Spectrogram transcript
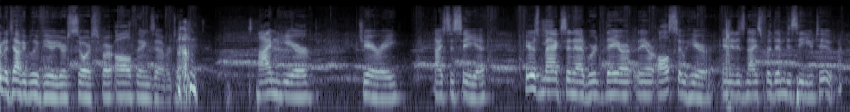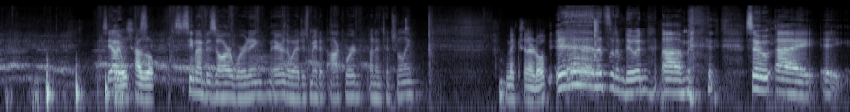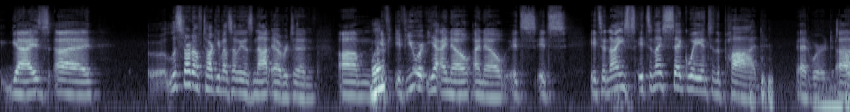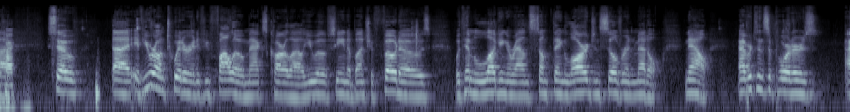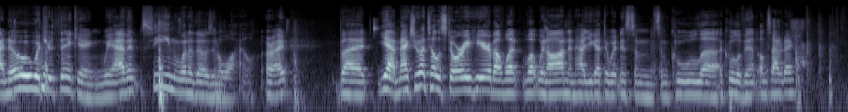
Welcome to Toffee Blue View, your source for all things Everton. I'm here, Jerry. Nice to see you. Here's Max and Edward. They are they are also here, and it is nice for them to see you too. See how It I, is, see my bizarre wording there? The way I just made it awkward unintentionally. Mixing it up. Yeah, that's what I'm doing. Um, so, uh, uh, guys, uh, let's start off talking about something that's not Everton. Um, What? if, if you were, yeah, I know, I know. It's it's it's a nice it's a nice segue into the pod, Edward. Uh, Okay. So, uh, if you were on Twitter and if you follow Max Carlisle, you will have seen a bunch of photos with him lugging around something large and silver and metal. Now, Everton supporters, I know what you're thinking. We haven't seen one of those in a while. All right. But yeah, Max, you want to tell the story here about what, what went on and how you got to witness some some cool uh, a cool event on Saturday?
